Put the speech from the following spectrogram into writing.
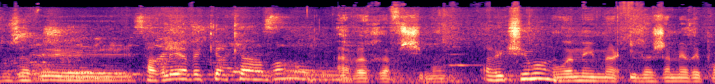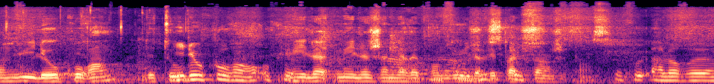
vous avez parlé avec quelqu'un avant ou- Avec Rav Shimon. Avec Shimon Ouais, mais il, m'a- il a jamais répondu. Il est au courant de tout. Il est au courant, ok. Mais il a, mais il a jamais répondu. Il avait Juste pas le temps, je pense. Alors, euh,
